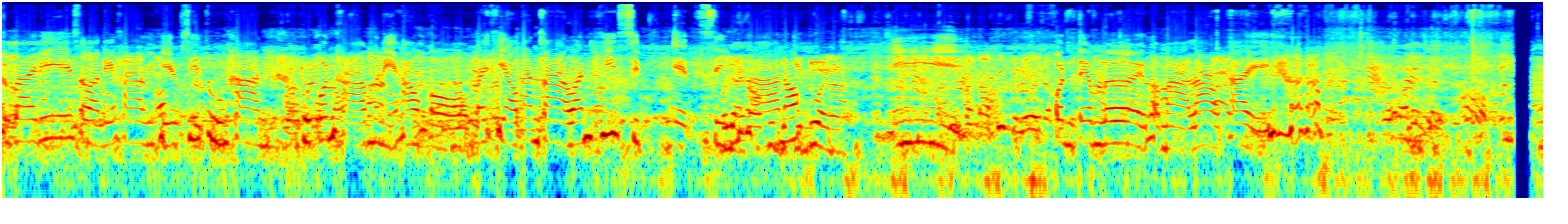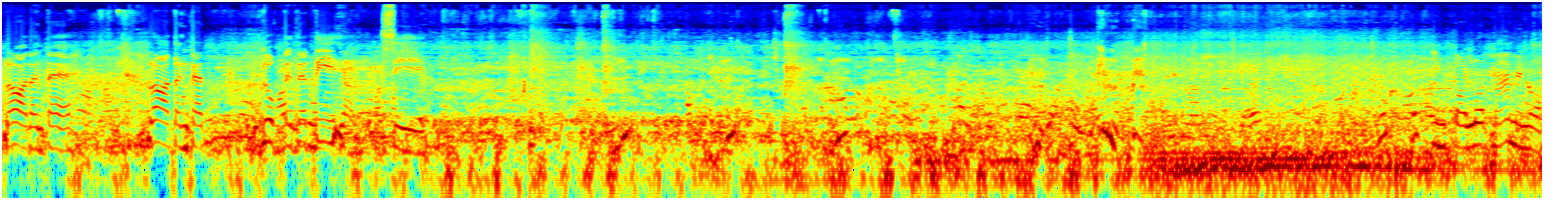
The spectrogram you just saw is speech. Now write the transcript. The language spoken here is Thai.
สบายดีสวัสดีค่ะ VPFC ทุกท่านทุกคนคะวันนี้เฮาก็ไปเที่ยวกันจ้าวันที่ 11 สิงผู้ใหญ่ก็หาเอาขึ้นไปเนาะกินด้วยนะนี่คนเต็มเลยพม่าลาวไทย รอตั้งแต่ รอตั้งแต่ลูกตั้งแต่ตีสี่ กินตอนรถมาไม่หนอก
